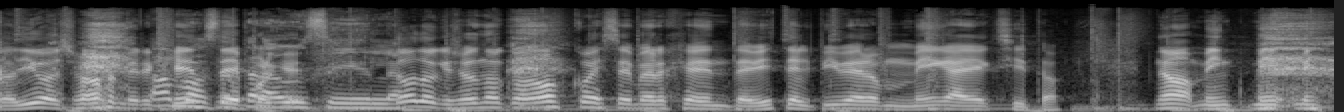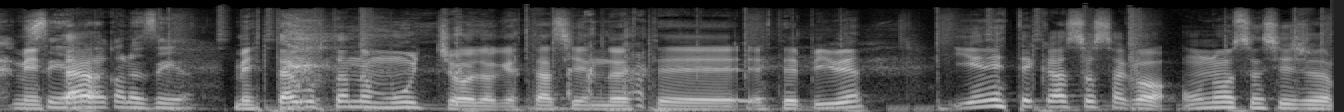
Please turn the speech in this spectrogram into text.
Lo digo yo emergente porque todo lo que yo no conozco es emergente. ¿Viste? El pibe era un mega éxito. No, me, está, me está gustando mucho lo que está haciendo este, este pibe. Y en este caso sacó un nuevo sencillo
